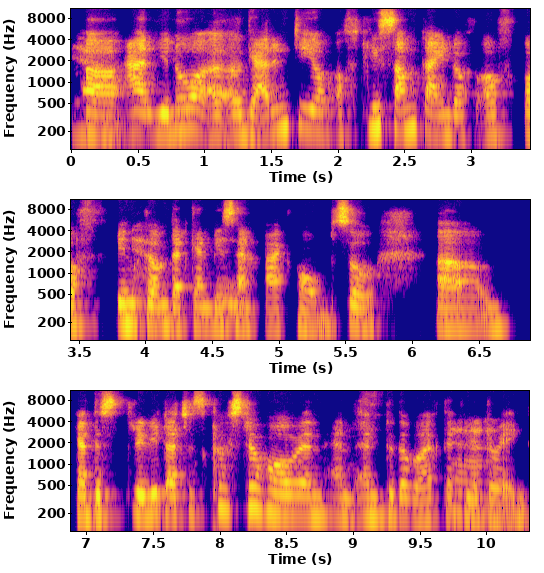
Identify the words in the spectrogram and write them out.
yeah. uh, and you know a, a guarantee of, of, at least some kind of, of, of income that can be sent back home so um, yeah this really touches close to home and, and, and to the work that yeah. we're doing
